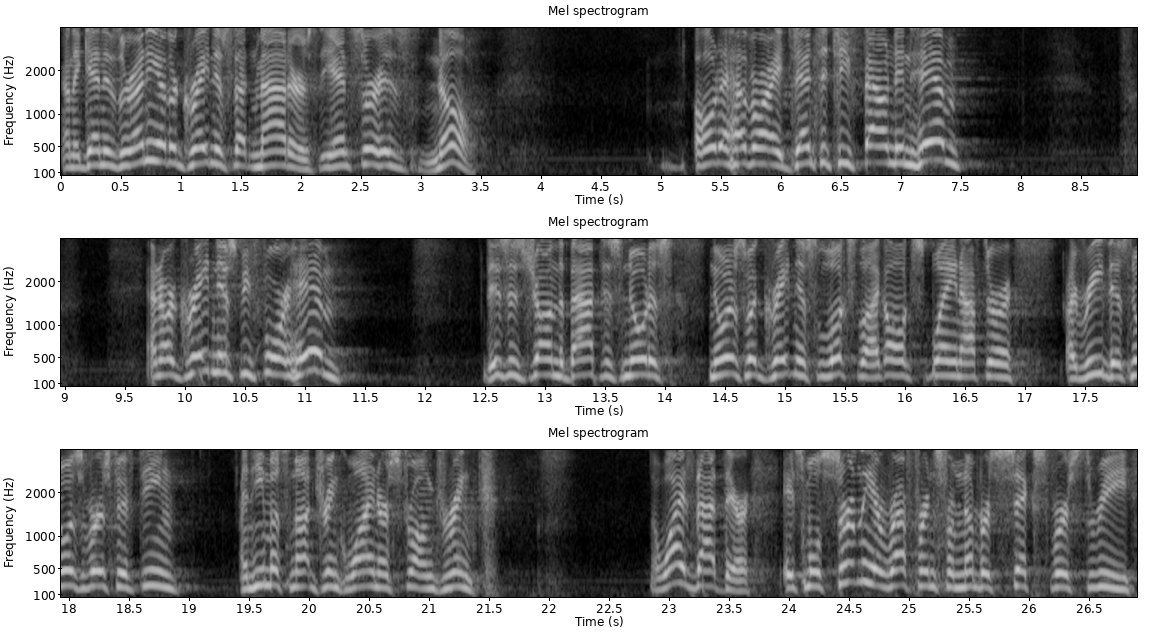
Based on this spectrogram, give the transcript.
And again, is there any other greatness that matters? The answer is no. Oh, to have our identity found in Him and our greatness before Him. This is John the Baptist. Notice, notice what greatness looks like. I'll explain after I read this. Notice verse 15. And he must not drink wine or strong drink. Now, why is that there? It's most certainly a reference from number 6, verse 3,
